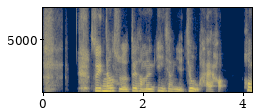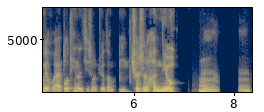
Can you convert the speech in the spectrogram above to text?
所以当时对他们印象也就还好。后面回来多听了几首，觉得嗯确实很牛。嗯嗯，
